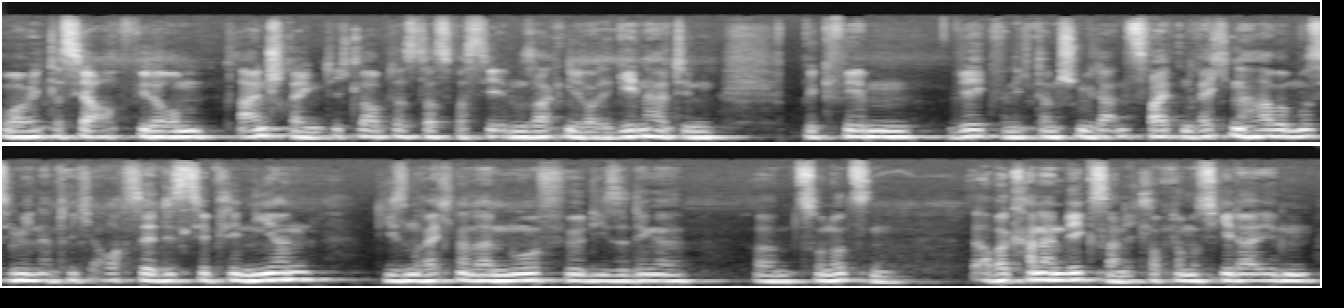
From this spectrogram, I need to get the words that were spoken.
Wobei mich das ja auch wiederum einschränkt. Ich glaube, dass das, was Sie eben sagten, die Leute gehen halt den bequemen Weg. Wenn ich dann schon wieder einen zweiten Rechner habe, muss ich mich natürlich auch sehr disziplinieren, diesen Rechner dann nur für diese Dinge ähm, zu nutzen. Aber kann ein Weg sein. Ich glaube, da muss jeder eben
